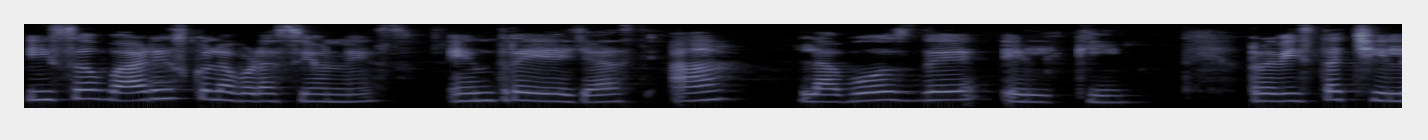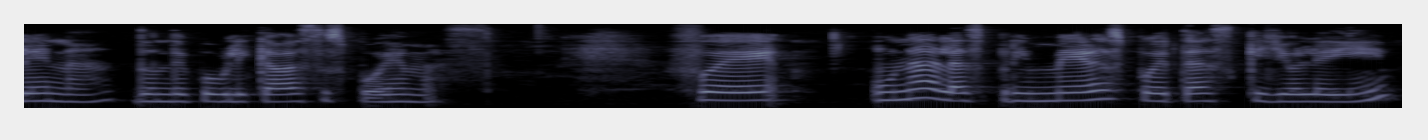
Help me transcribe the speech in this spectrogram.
Hizo varias colaboraciones, entre ellas a La voz de Elqui, revista chilena donde publicaba sus poemas. Fue una de las primeras poetas que yo leí.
